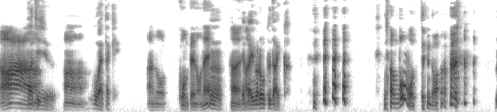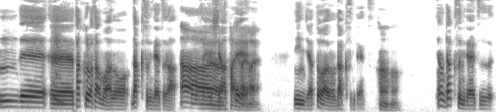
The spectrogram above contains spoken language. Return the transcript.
ああ。あやったっけ？あ。あの、コンペのね。うん。はい、はい。やっぱ今6台か。何本持ってんの？んで、えー、タクロさんもあの、ダックスみたいなやつが、あ構成してあってはいはいはい。忍者とあの、ダックスみたいなやつ。うんうん。あの、ダックスみたいなやつ、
